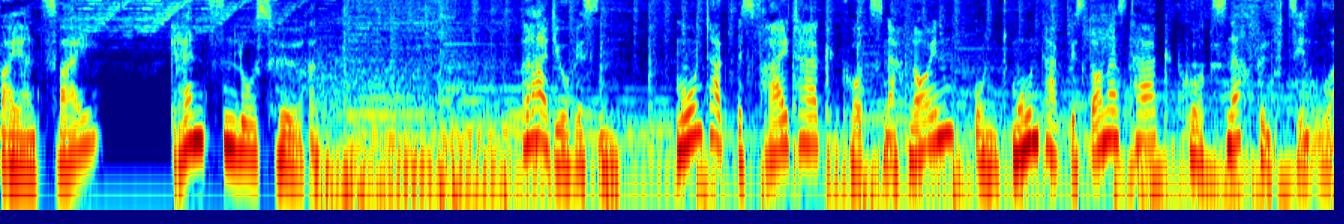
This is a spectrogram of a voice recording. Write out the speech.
Bayern 2 Grenzenlos hören. Radiowissen. Montag bis Freitag kurz nach 9 und Montag bis Donnerstag kurz nach 15 Uhr.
